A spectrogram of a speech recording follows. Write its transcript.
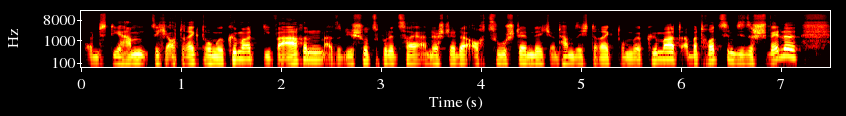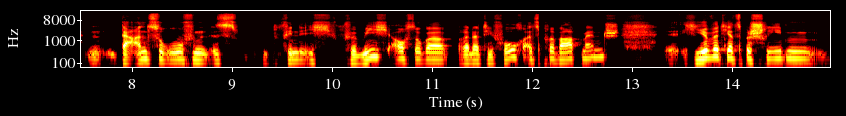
Und die haben sich auch direkt drum gekümmert. Die waren, also die Schutzpolizei an der Stelle, auch zuständig und haben sich direkt drum gekümmert. Aber trotzdem diese Schwelle hm, da anzurufen ist finde ich für mich auch sogar relativ hoch als Privatmensch. Äh, hier wird jetzt beschrieben,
